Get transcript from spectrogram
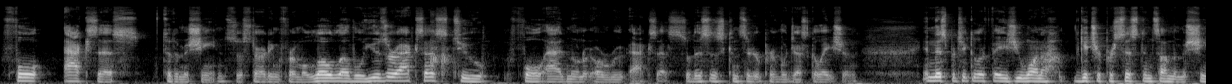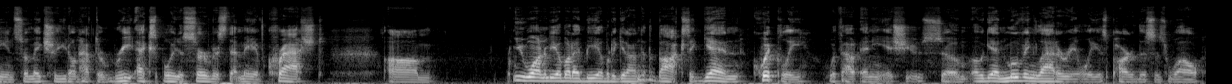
full access to the machine. So starting from a low level user access to full admin or root access. So this is considered privilege escalation. In this particular phase, you want to get your persistence on the machine. So make sure you don't have to re-exploit a service that may have crashed. Um, you want to be able to be able to get onto the box again quickly without any issues. So again, moving laterally is part of this as well,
